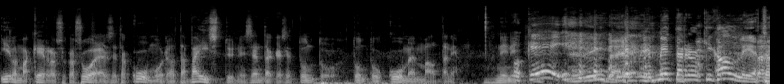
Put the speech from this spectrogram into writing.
ilmakerros, joka suojaa sitä kuumuudelta väistyy, niin sen takia se tuntuu, tuntuu kuumemmalta. Niin niin, niin. Okei. Meteorologi Kalli, että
